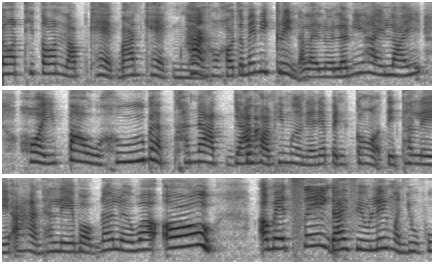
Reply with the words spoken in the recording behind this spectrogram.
ยอดที่ต้อนรับแขกบ้านแขกเมืองห่านของเขาจะไม่มีกลิ่นอะไรเลย แล้วนี่ไฮไลท์หอยเป่าคือแบบขนาดยักษ์ด้วยความที่เมืองเนี้ยเนี่ยเป็นเกาะติดทะเลอาหารทะเลบอกได้เลยว่า โอ้ Amazing ได้ฟีลลิ่งเหมือนอยู่ภู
